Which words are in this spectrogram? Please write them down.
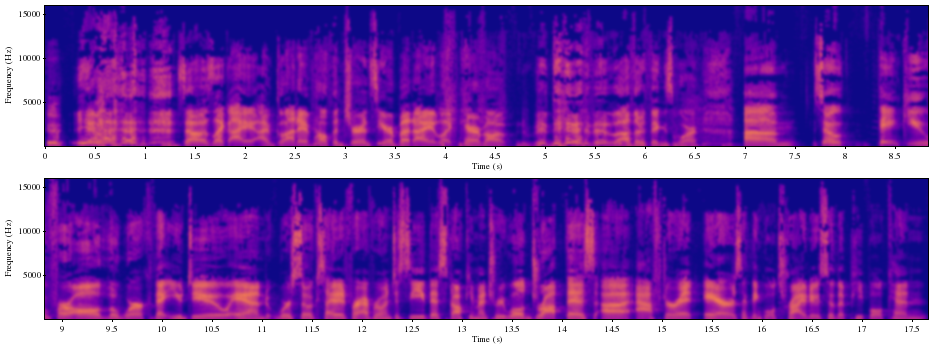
yeah. so I was like, I, I'm glad I have health insurance here, but I like care about the other things more. Um, so thank you for all the work that you do. And we're so excited for everyone to see this documentary. We'll drop this, uh, after it airs. I think we'll try to so that people can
